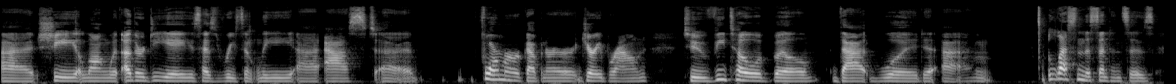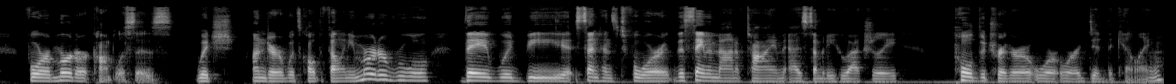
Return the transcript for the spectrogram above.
Uh, she, along with other DAs, has recently uh, asked uh, former Governor Jerry Brown to veto a bill that would um, lessen the sentences for murder accomplices, which under what's called the felony murder rule, they would be sentenced for the same amount of time as somebody who actually pulled the trigger or or did the killing.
